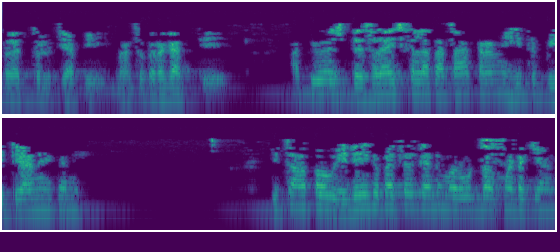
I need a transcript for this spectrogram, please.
පර්ත්වලදී අපි මතු කරගත්තේ. අපි ඔය ස්පෙෂලායිස් කරලා කතා කරන්නේ හිත පිට යන එකනේ. හිත ආපහු එන එක පැත්තට ගැන මරොඩක් මට කියන්න.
